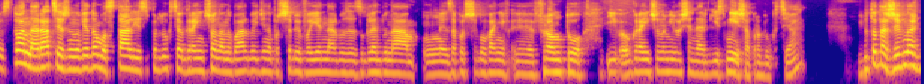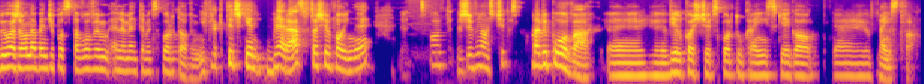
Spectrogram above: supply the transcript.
została narracja, że no wiadomo, stal jest produkcja ograniczona, no bo albo idzie na potrzeby wojenne, albo ze względu na mm, zapotrzebowanie e, frontu i ograniczoną ilość energii jest mniejsza produkcja. No to ta żywność była, że ona będzie podstawowym elementem eksportowym. I faktycznie teraz, w czasie wojny, eksport żywności to jest prawie połowa e, wielkości eksportu ukraińskiego e, państwa.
